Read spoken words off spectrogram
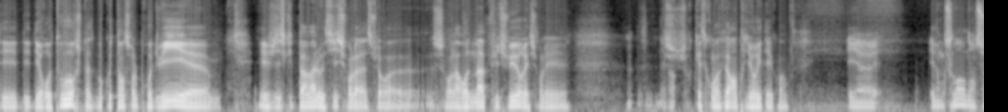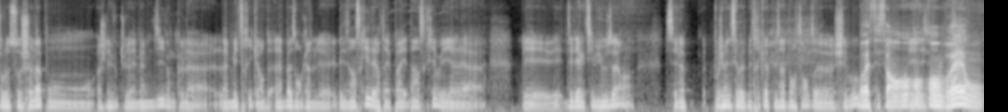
des, des- des retours. Je passe beaucoup de temps sur le produit euh, et je discute pas mal aussi sur la, sur, euh, sur la roadmap future et sur les D'accord. sur qu'est-ce qu'on va faire en priorité quoi. Et, euh, et donc souvent dans, sur le social app, on, je l'ai vu que tu l'avais même dit, donc la, la métrique, alors à la base on regarde les, les inscrits, d'ailleurs tu avais parlé d'inscrits, mais il y a la- les daily active users. C'est la, j'imagine c'est votre métrique la plus importante euh, chez vous. Ouais, c'est ça. En, en- Et- en vrai, on,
